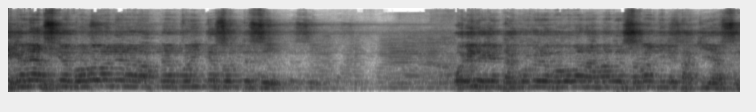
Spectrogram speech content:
এখানে আজকে ভগবানের আর আপনার পরীক্ষা চলতেছে। ওই ঠাকুর করে ভগবান আমাদের সবার দিকে তাকিয়ে আছে।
